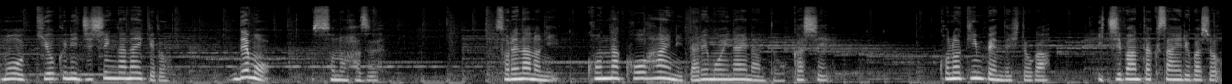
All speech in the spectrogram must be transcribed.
もう記憶に自信がないけど、でもそのはず。それなのにこんな広範囲に誰もいないなんておかしい。この近辺で人が一番たくさんいる場所。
